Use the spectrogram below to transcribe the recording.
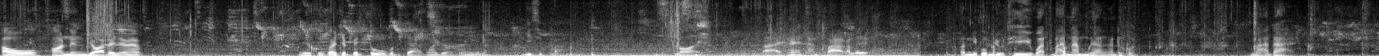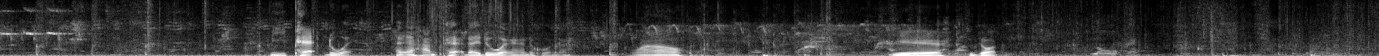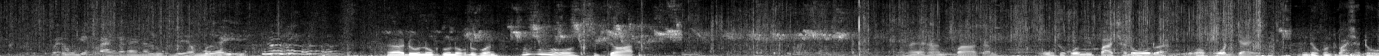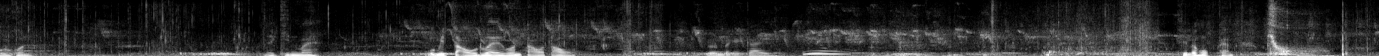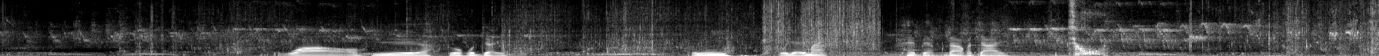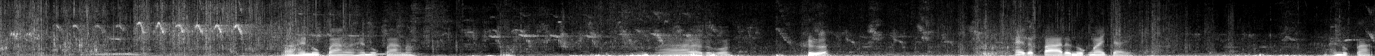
เอาห่อหนึ่งหยอดได้ใช่ไหมครับนี่คุณก็จะเป็นตู้บริจาคมาหยอดตรงนี้นะยี่สิบบาทร้อยตายให้อาหารปลากันเลย ตอนนี้ผมอยู่ที่วัดบ้านนาเมืองกันทุกคน มาได้ มีแพะด้วย ให้อาหารแพะได้ด้วยนะทุกคนนะ ว้าว เย่สุดยอดโลกไงไปทุต้องเบี่ยงแรงก็ได้นะลูกเดี๋ยวเมื่อยเออดูนกดูนกทุกคน โอ้ สุดยอด ให้อาหารปลากัน โอ้ทุกคนมีปลาชะโดด้วยตัวโคตรใหญ่นี่ทุกคนปลาชะโดทุกคนได้กินไหมโอ้มีเต่าด้วยทุกคนเต่าเต่าเดินไปไกลๆทีละหกแผ่นพิ้วว้าวเย่ตัวโคตรใหญ่โอ้ตัวใหญ่มาก ให้แบบดาวกระจาย เอาให้นุกบ้างนะให้นุกบ้างเนาะอามาแล้วทุกคนเหือให้แต่ปลาเดี๋ยวนกน้อยใจ ให้นกบ้าง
